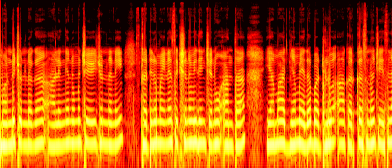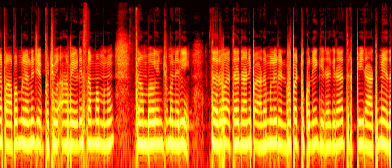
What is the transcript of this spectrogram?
మండుచుండగా ఆలింగనము చేయుచుండని కఠినమైన శిక్షను విధించెను. అంత యమాజ్ఞ మీద భటులు ఆ కర్కశను చేసిన పాపములను చెప్పుచు ఆ వేడి స్తంభమును సంభవించుమనిరి. తరువాత దాని పాదములు రెండు పట్టుకుని గిరగిరా త్రిప్పి రాతి మీద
